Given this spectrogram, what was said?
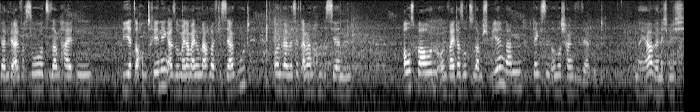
werden wir einfach so zusammenhalten, wie jetzt auch im Training. Also meiner Meinung nach läuft es sehr gut. Und wenn wir es jetzt einfach noch ein bisschen ausbauen und weiter so zusammen spielen, dann denke ich, sind unsere Chancen sehr gut. Naja, wenn ich mich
